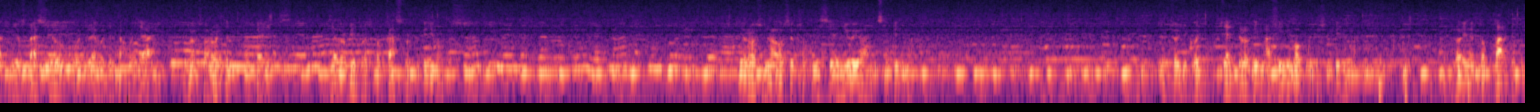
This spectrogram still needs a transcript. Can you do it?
Αντιοστάσιο που εκλέβονται τα χωριά των αλφαρών και του Καπέληξ διαδρομή προς το κάστρο του πηδήματος. Ιερός ναός εξοπλίσει Αγίου Ιωάννης στο πήδημα. Το εξωτικό κέντρο Δημαρχή Δημόπουλου στο πήδημα. Εδώ είναι το πάρκο του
